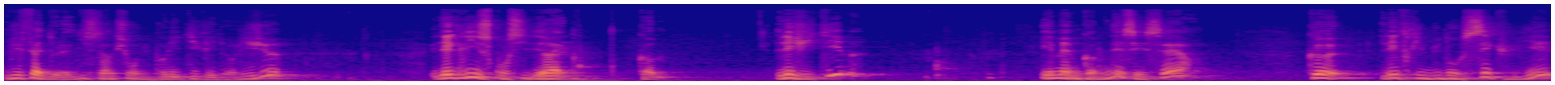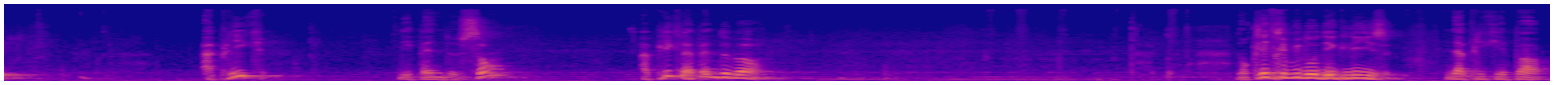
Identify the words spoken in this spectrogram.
du fait de la distinction du politique et du religieux, l'Église considérait comme légitime et même comme nécessaire que les tribunaux séculiers appliquent les peines de sang, appliquent la peine de mort. Donc les tribunaux d'Église n'appliquaient pas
